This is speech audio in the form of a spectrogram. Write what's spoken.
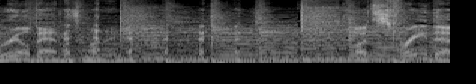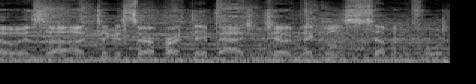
real bad with money. What's free though is uh, tickets to our birthday bash. Joe Nichols, seven forty.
